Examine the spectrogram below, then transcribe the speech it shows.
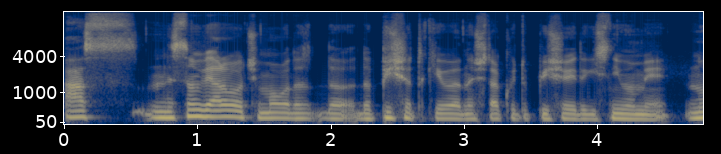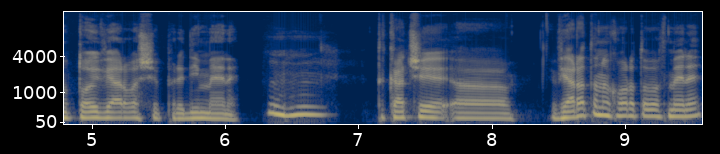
аз не съм вярвал, че мога да, да, да пиша такива неща, които пиша и да ги снимаме, но той вярваше преди мене. Мгм. Така че а, вярата на хората в мене,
